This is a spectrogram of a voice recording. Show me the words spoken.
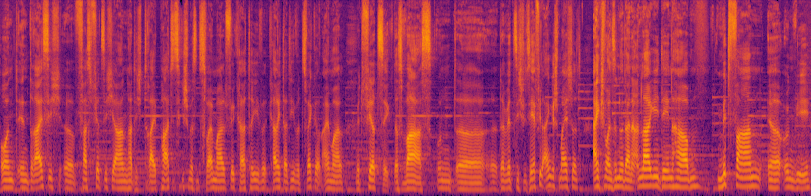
Und in 30, äh, fast 40 Jahren hatte ich drei Partys geschmissen, zweimal für karitative, karitative Zwecke und einmal mit 40. Das war's. Und äh, da wird sich sehr viel eingeschmeichelt. Eigentlich wollen sie nur deine Anlageideen haben, mitfahren, äh, irgendwie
